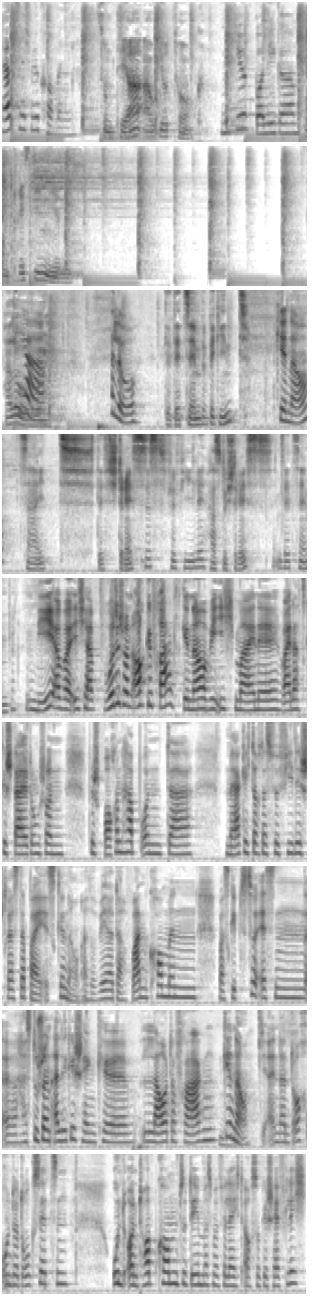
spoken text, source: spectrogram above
Herzlich willkommen zum TA Audio Talk mit Jörg Bolliger und Christine Nierlich. Hallo. Ja. Hallo. Der Dezember beginnt. Genau. Zeit des Stresses für viele. Hast du Stress im Dezember? Nee, aber ich hab, wurde schon auch gefragt, genau wie ich meine Weihnachtsgestaltung schon besprochen habe. Und da merke ich doch, dass für viele Stress dabei ist. Genau. Also wer darf wann kommen? Was gibt's zu essen? Äh, hast du schon alle Geschenke? Lauter Fragen. Mhm. Genau. Die einen dann doch unter Druck setzen und on top kommen zu dem, was man vielleicht auch so geschäftlich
